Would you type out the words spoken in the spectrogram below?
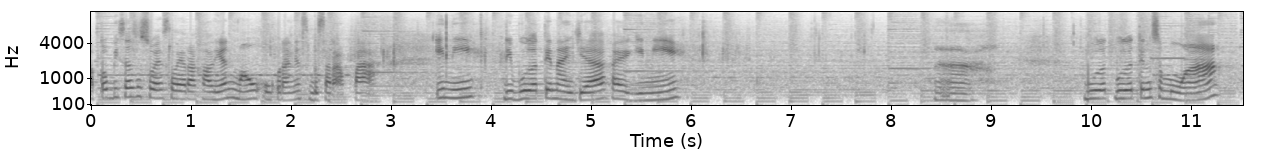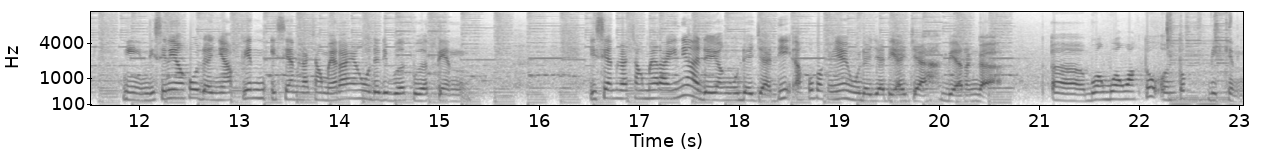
atau bisa sesuai selera kalian mau ukurannya sebesar apa. Ini dibulatin aja kayak gini. Nah bulat-bulatin semua. Nih di sini aku udah nyiapin isian kacang merah yang udah dibulat-bulatin isian kacang merah ini ada yang udah jadi aku pakainya yang udah jadi aja biar nggak uh, buang-buang waktu untuk bikin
